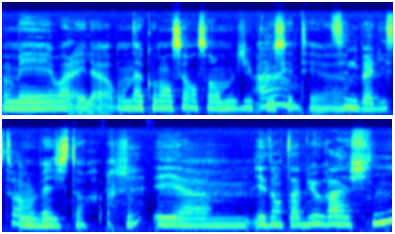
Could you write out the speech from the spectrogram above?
Mais voilà, on a commencé ensemble, du coup, ah, c'était. Euh, c'est une belle histoire. Une belle histoire. et, euh, et, dans ta biographie,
